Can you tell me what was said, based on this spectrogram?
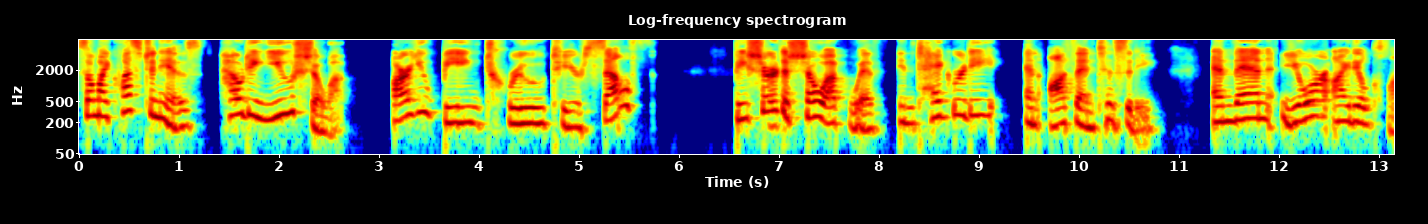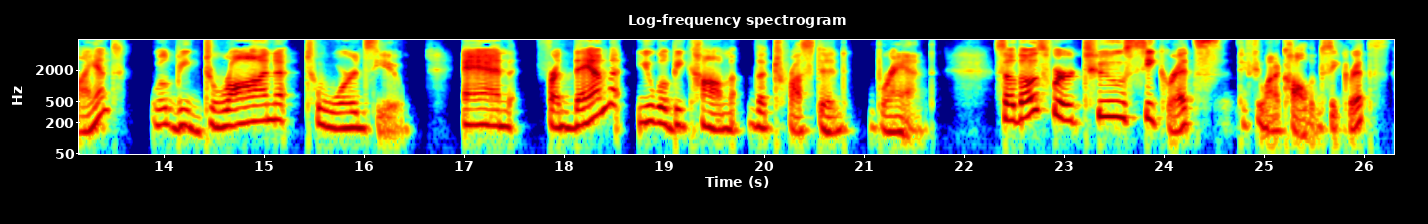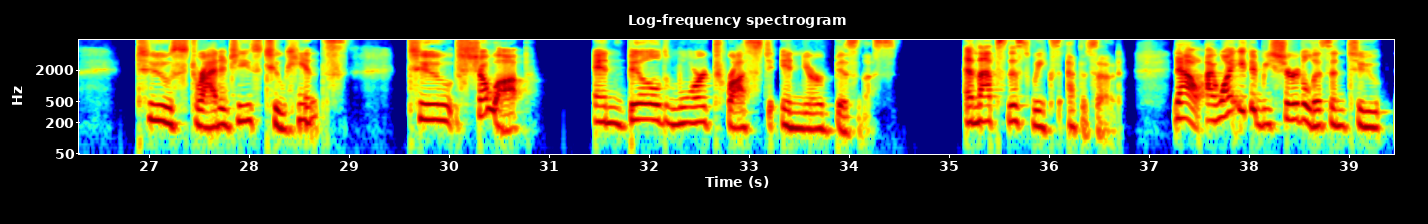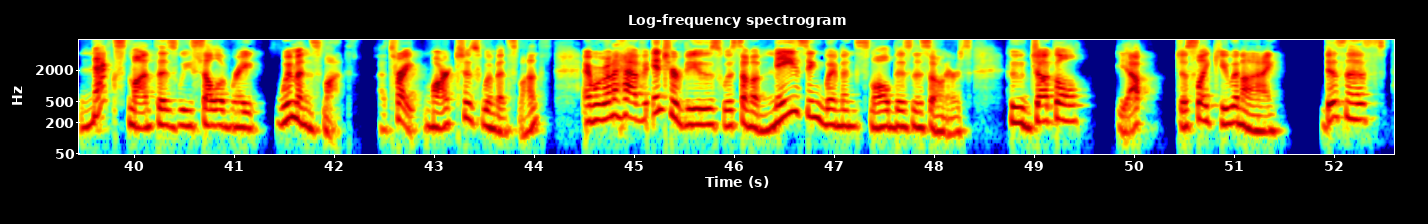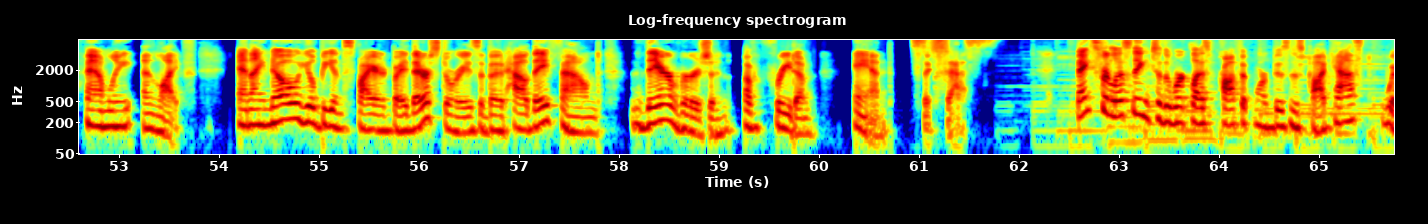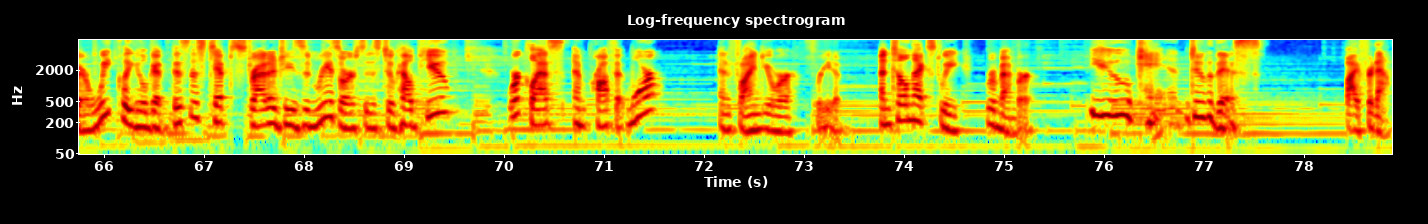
So my question is, how do you show up? Are you being true to yourself? Be sure to show up with integrity and authenticity. And then your ideal client will be drawn towards you. And for them, you will become the trusted brand. So those were two secrets, if you want to call them secrets, two strategies, two hints to show up and build more trust in your business. And that's this week's episode. Now, I want you to be sure to listen to next month as we celebrate Women's Month. That's right, March is Women's Month. And we're going to have interviews with some amazing women small business owners who juggle, yep, just like you and I, business, family, and life. And I know you'll be inspired by their stories about how they found their version of freedom and success. Thanks for listening to the Work Less, Profit More Business podcast, where weekly you'll get business tips, strategies, and resources to help you work less and profit more and find your freedom. Until next week, remember, you can do this. Bye for now.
